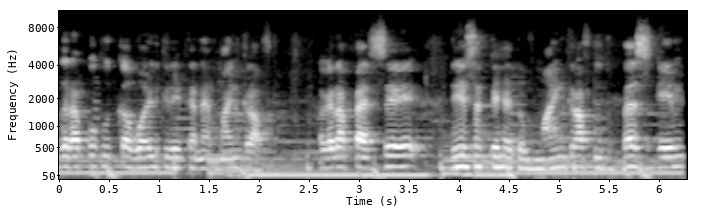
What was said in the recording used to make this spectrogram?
अगर आपको खुद का वर्ल्ड क्रिएट करना है माइनक्राफ्ट अगर आप पैसे दे सकते हैं तो Minecraft is the best game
